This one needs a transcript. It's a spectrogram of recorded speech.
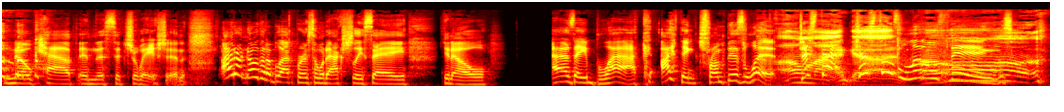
no cap in this situation. I don't know that a black person would actually say, you know, as a black, I think Trump is lit. Oh just that, God. just those little oh. things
